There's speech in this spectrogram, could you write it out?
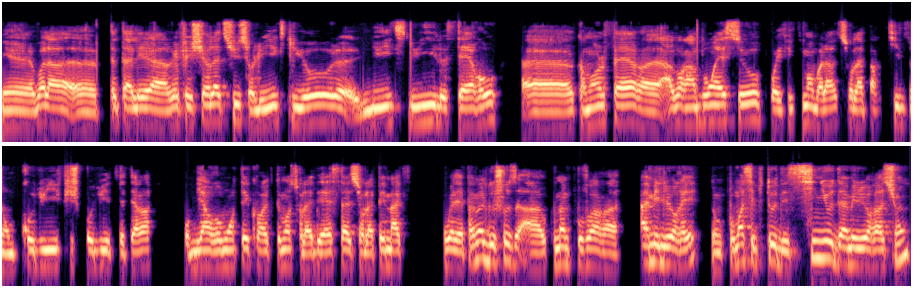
Mais voilà, peut-être aller réfléchir là-dessus sur l'UX, l'UO, l'UX, lui, le CRO euh, comment le faire, euh, avoir un bon SEO pour effectivement voilà sur la partie disons produit, fiche produit, etc. pour bien remonter correctement sur la DSA, sur la PMAX. Il y a pas mal de choses à quand même pouvoir euh, améliorer. Donc pour moi, c'est plutôt des signaux d'amélioration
